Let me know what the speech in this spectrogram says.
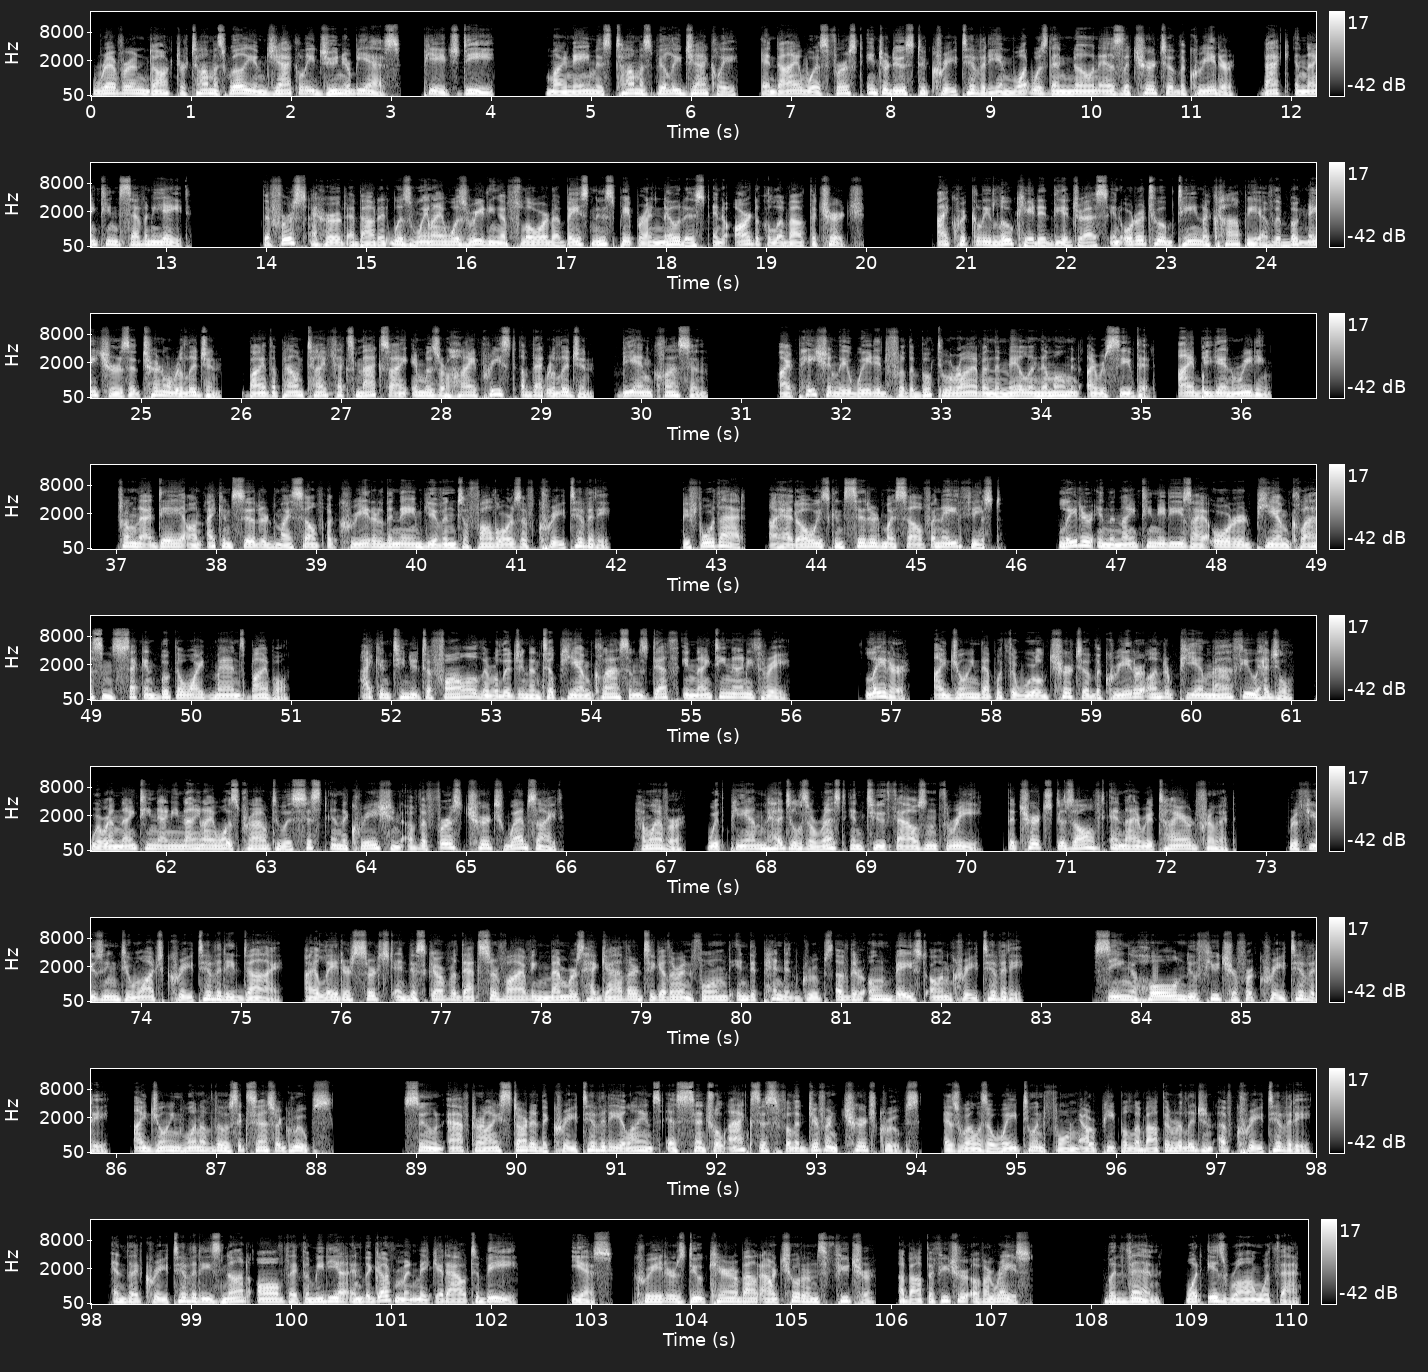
Reverend Dr. Thomas William Jackley Jr. B.S., Ph.D. My name is Thomas Billy Jackley, and I was first introduced to creativity in what was then known as the Church of the Creator, back in 1978. The first I heard about it was when I was reading a Florida-based newspaper and noticed an article about the church. I quickly located the address in order to obtain a copy of the book Nature's Eternal Religion, by the Pontifex Maximus or High Priest of that religion, B. N. Klassen. I patiently waited for the book to arrive in the mail and the moment I received it, I began reading. From that day on I considered myself a creator the name given to followers of creativity. Before that, I had always considered myself an atheist. Later in the 1980s I ordered P.M. Klassen's second book The White Man's Bible. I continued to follow the religion until P.M. Klassen's death in 1993. Later, I joined up with the World Church of the Creator under P.M. Matthew Hale, where in 1999 I was proud to assist in the creation of the first church website. However, with P.M. Hale's arrest in 2003, the church dissolved and I retired from it. Refusing to watch creativity die, I later searched and discovered that surviving members had gathered together and formed independent groups of their own based on creativity. Seeing a whole new future for creativity, I joined one of those successor groups. Soon after I started the Creativity Alliance as central axis for the different church groups, as well as a way to inform our people about the religion of creativity, and that creativity's not all that the media and the government make it out to be. Yes, creators do care about our children's future, about the future of our race. But then, what is wrong with that?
